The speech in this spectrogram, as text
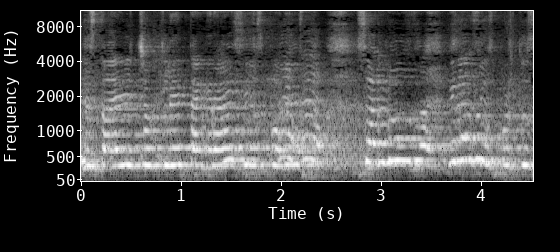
Está hecho, Cleta. Gracias por Salud. Gracias por tus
